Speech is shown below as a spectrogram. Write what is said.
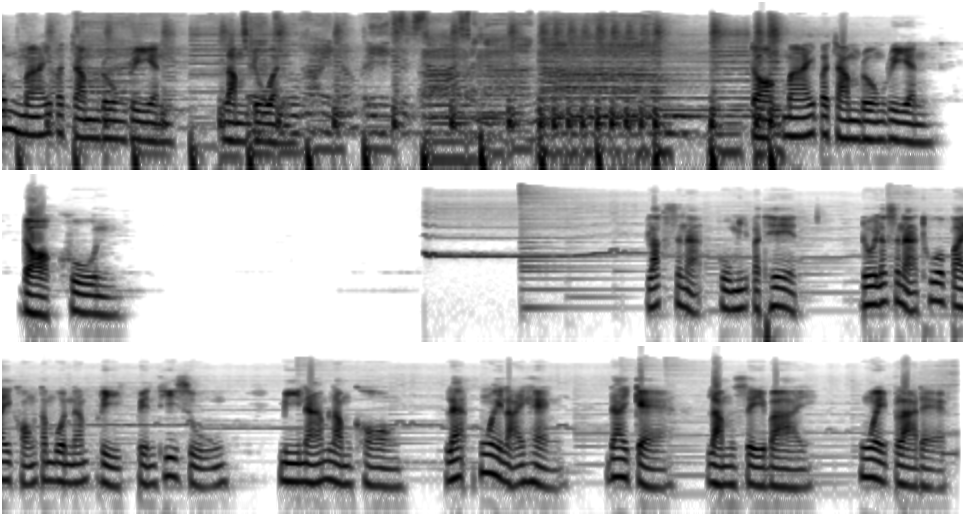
ต้นไม้ประจำโรงเรียนลำดวน ดอกไม้ประจำโรงเรียน ดอกคูณลักษณะภูมิประเทศ โดยลักษณะทั่วไปของตำบลน้ำปรีกเป็นที่สูง มีน้ำลำคลอง และห้วยหลายแห่ง ได้แก่ลำเซบาย ห้วยปลาแดก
